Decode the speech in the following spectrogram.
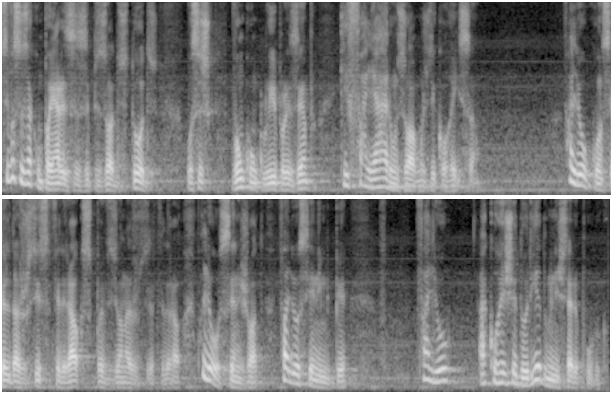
Se vocês acompanharem esses episódios todos, vocês vão concluir, por exemplo, que falharam os órgãos de correição. Falhou o Conselho da Justiça Federal, que supervisiona a Justiça Federal, falhou o CNJ, falhou o CNMP, falhou a Corregedoria do Ministério Público.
